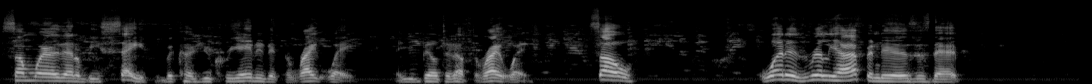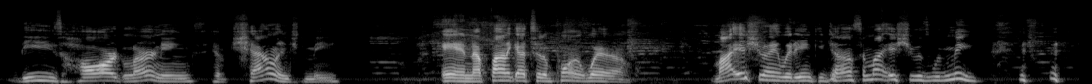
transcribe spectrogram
somewhere that'll be safe because you created it the right way and you built it up the right way. So what has really happened is is that these hard learnings have challenged me and I finally got to the point where my issue ain't with Inky Johnson. My issue is with me.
